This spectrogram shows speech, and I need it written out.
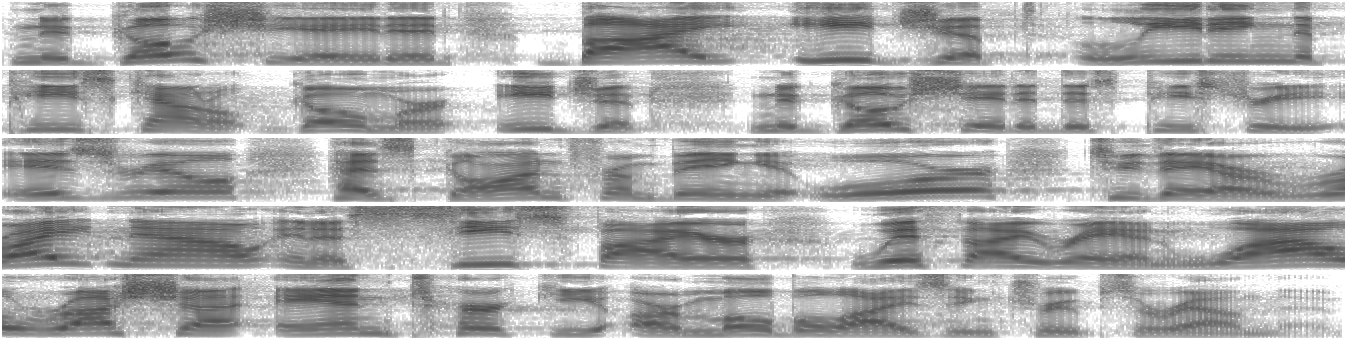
negotiated by Egypt leading the peace council. Gomer, Egypt, negotiated this peace treaty. Israel has gone from being at war to they are right now in a ceasefire with Iran while Russia and Turkey are mobilizing troops around them.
